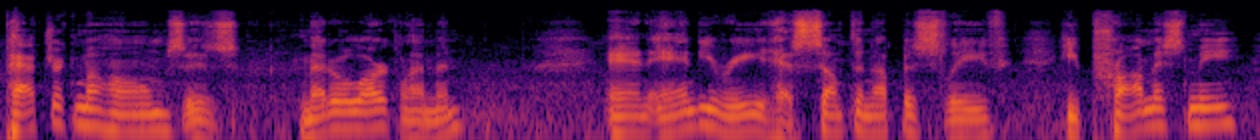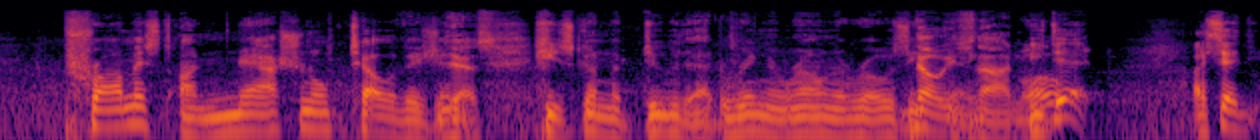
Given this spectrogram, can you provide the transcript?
Patrick Mahomes is Meadowlark Lemon, and Andy Reid has something up his sleeve. He promised me, promised on national television, Yes. he's going to do that ring around the rosy. No, he's not. He Whoa. did. I said,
